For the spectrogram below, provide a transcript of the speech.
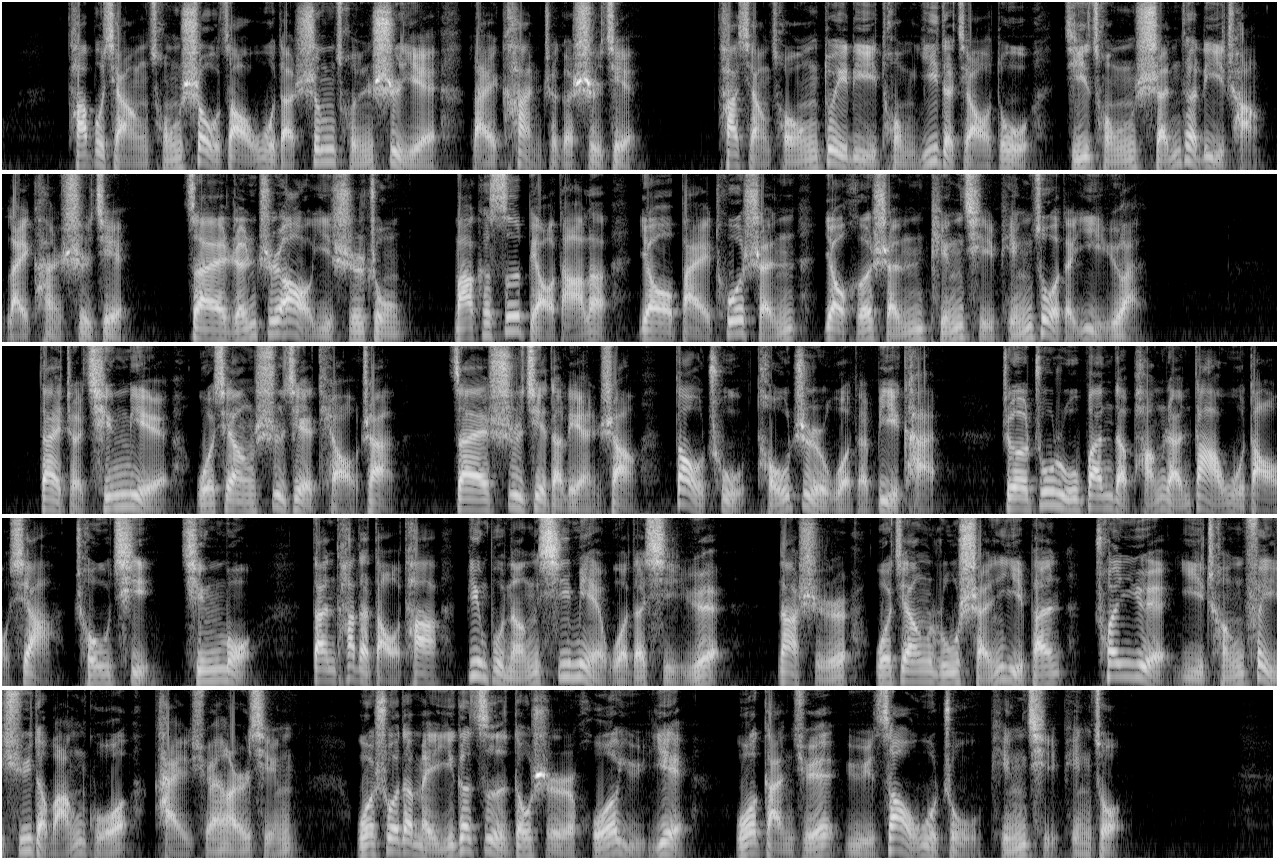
他不想从受造物的生存视野来看这个世界，他想从对立统一的角度即从神的立场来看世界。在《人之傲》一诗中，马克思表达了要摆脱神、要和神平起平坐的意愿。带着轻蔑，我向世界挑战，在世界的脸上到处投掷我的碧铠。这侏儒般的庞然大物倒下，抽泣轻没，但它的倒塌并不能熄灭我的喜悦。那时，我将如神一般穿越已成废墟的王国，凯旋而行。我说的每一个字都是火与夜，我感觉与造物主平起平坐。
